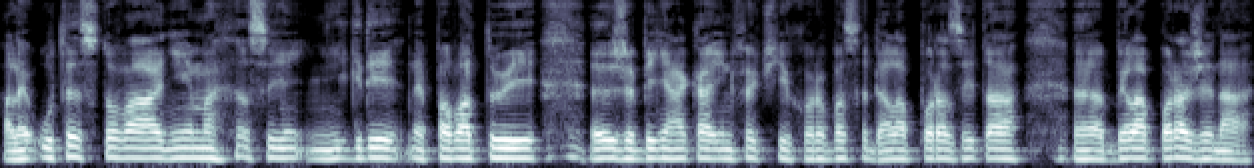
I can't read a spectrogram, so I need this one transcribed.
ale u testováním si nikdy nepamatuji, eh, že by nějaká infekční choroba se dala porazit a eh, byla poražená.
